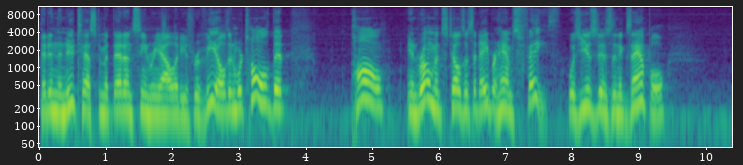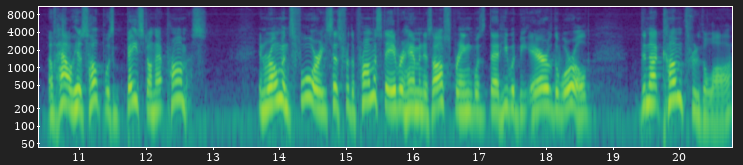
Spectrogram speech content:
that in the New Testament, that unseen reality is revealed, and we're told that Paul in Romans tells us that Abraham's faith was used as an example of how his hope was based on that promise. In Romans 4, he says, For the promise to Abraham and his offspring was that he would be heir of the world, did not come through the law,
